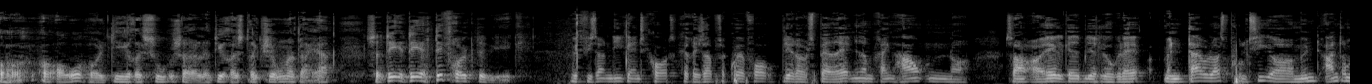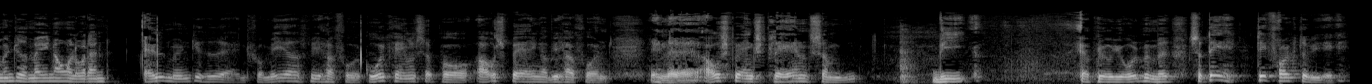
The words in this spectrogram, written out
at, at overholde de ressourcer eller de restriktioner, der er. Så det, det, det frygter vi ikke. Hvis vi sådan lige ganske kort skal rise op, så kunne jeg få, bliver der jo spærret af ned omkring havnen, og, så, og Algade bliver lukket af. Men der er jo også politi og mynd, andre myndigheder med indover, eller hvordan? Alle myndigheder er informeret. Vi har fået godkendelser på afspærringer. Vi har fået en, en uh, afspæringsplan, som vi er blevet hjulpet med. Så det, det frygter vi ikke.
